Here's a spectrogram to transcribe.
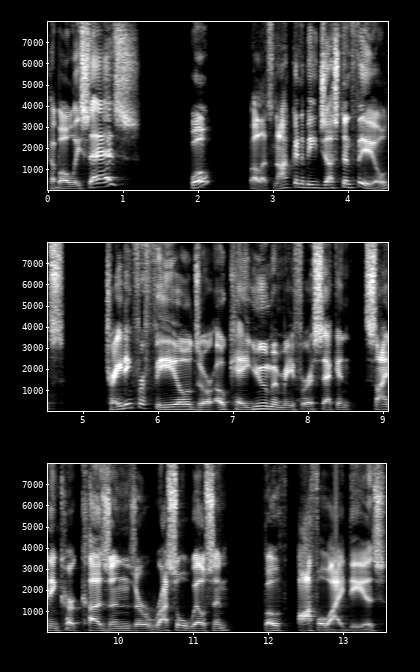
Kaboly says, quote, well, it's not going to be Justin Fields. Trading for Fields or okay, humor me for a second, signing Kirk Cousins or Russell Wilson, both awful ideas,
